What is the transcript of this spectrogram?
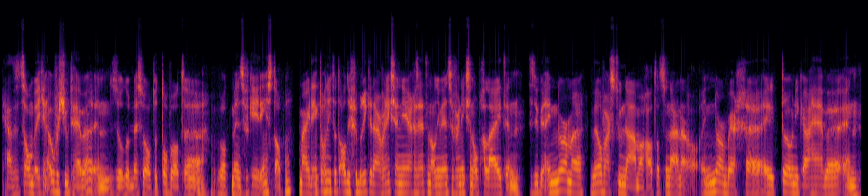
Ja, dus het zal een beetje een overshoot hebben en zullen best wel op de top wat, uh, wat mensen verkeerd instappen. Maar ik denk toch niet dat al die fabrieken daar voor niks zijn neergezet en al die mensen voor niks zijn opgeleid. En het is natuurlijk een enorme welvaartstoename gehad, dat ze daar nou enorm berg uh, elektronica hebben. En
